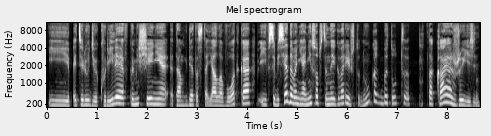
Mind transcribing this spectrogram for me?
и эти люди курили в помещении, там где-то стояла водка, и в собеседовании они, собственно, и говорили, что ну, как бы тут такая жизнь,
